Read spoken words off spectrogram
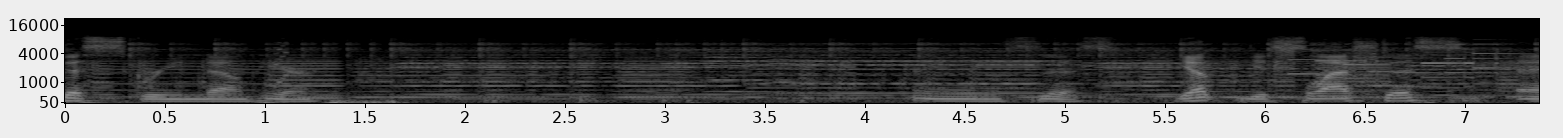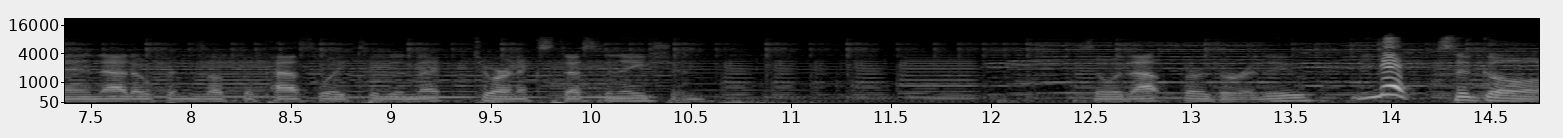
This screen down here. And what's this? Yep, you slash this, and that opens up the pathway to the next to our next destination. So without further ado, let's go!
